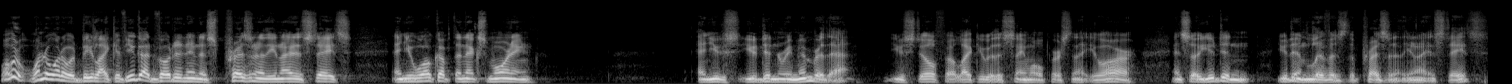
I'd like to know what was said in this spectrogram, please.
Wonder what it would be like if you got voted in as president of the United States and you woke up the next morning and you, you didn't remember that. You still felt like you were the same old person that you are. And so you didn't, you didn't live as the president of the United States.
